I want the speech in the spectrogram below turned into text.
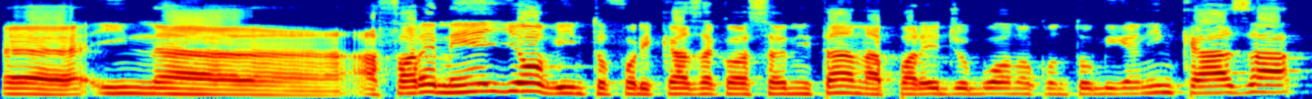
eh, in, uh, a fare meglio, ha vinto fuori casa con la Salernitana, pareggio buono contro Milan in casa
